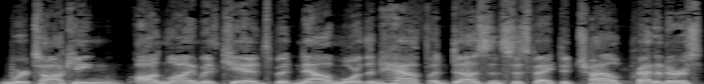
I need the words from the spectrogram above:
were talking online with kids, but now more than half a dozen suspected child predators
